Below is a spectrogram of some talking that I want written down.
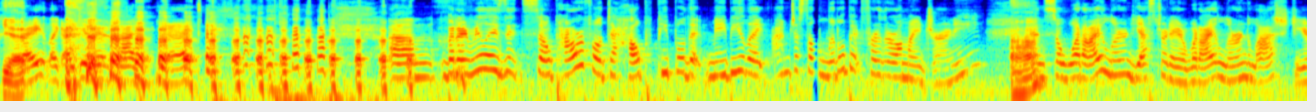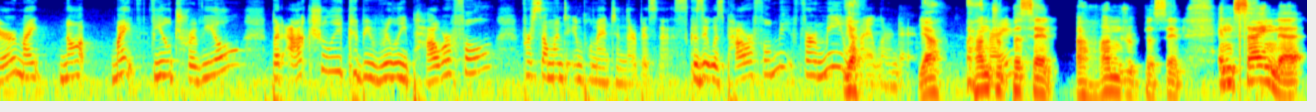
Yeah. Right? Like I didn't that yet. um, but I realized it's so powerful to help people that maybe like I'm just a little bit further on my journey. Uh-huh. And so what I learned yesterday or what I learned last year might not might feel trivial, but actually could be really powerful for someone to implement in their business because it was powerful me for me yeah. when I learned it. Yeah, hundred percent, a hundred percent. And saying that,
